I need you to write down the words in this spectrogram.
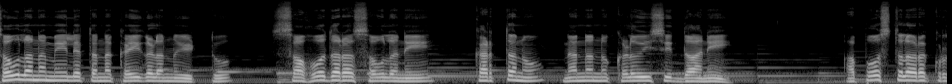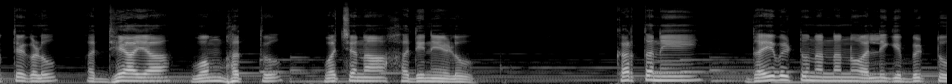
ಸೌಲನ ಮೇಲೆ ತನ್ನ ಕೈಗಳನ್ನು ಇಟ್ಟು, ಸಹೋದರ ಸೌಲನೇ, ಕರ್ತನು ನನ್ನನ್ನು ಕಳುಹಿಸಿದ್ದಾನೆ. ಅಪೋಸ್ತಲರ ಕೃತ್ಯಗಳು ಅಧ್ಯಾಯ ಒಂಬತ್ತು ವಚನ ಹದಿನೇಳು. ಕರ್ತನೇ, ದಯವಿಟ್ಟು ನನ್ನನ್ನು ಅಲ್ಲಿಗೆ ಬಿಟ್ಟು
